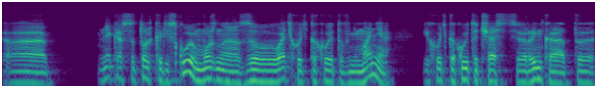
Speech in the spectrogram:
мне кажется, только рискуя, можно завоевать хоть какое-то внимание и хоть какую-то часть рынка от э,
